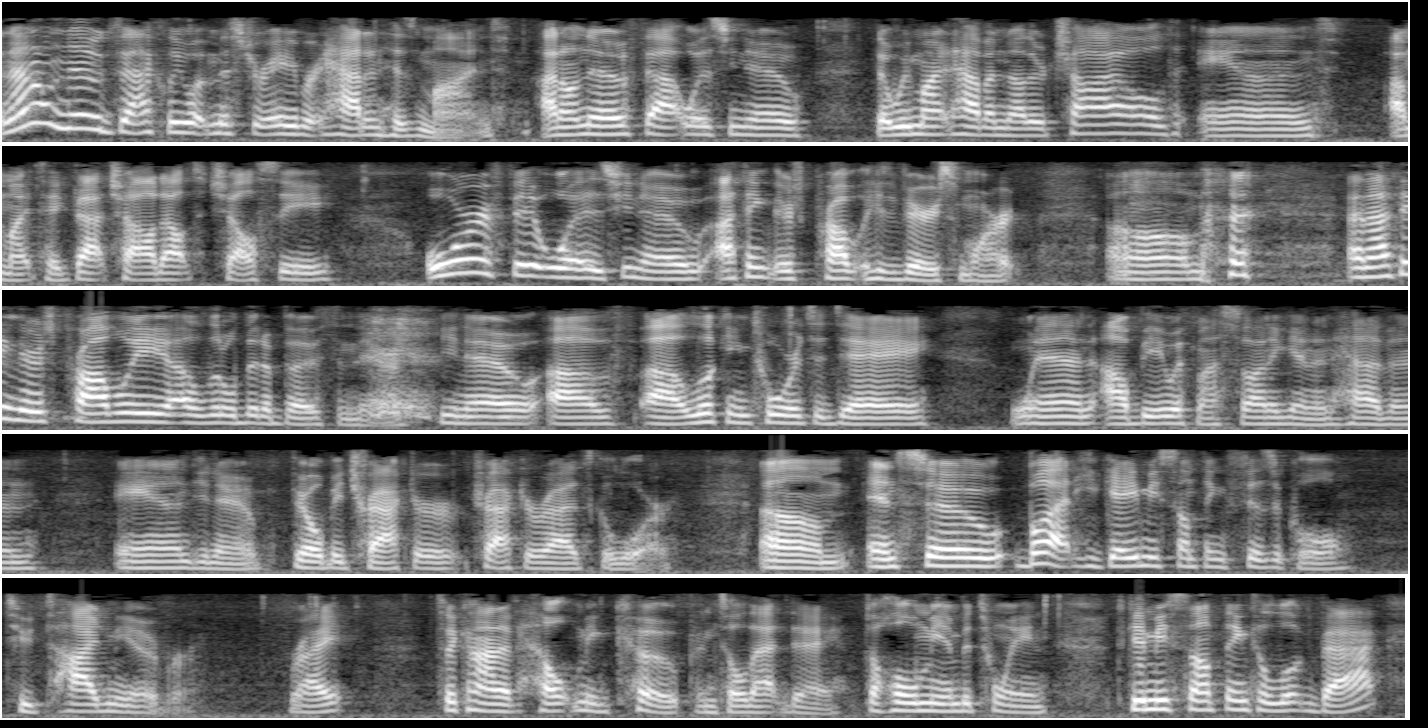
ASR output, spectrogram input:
And I don't know exactly what Mr. Averett had in his mind. I don't know if that was, you know, that we might have another child and I might take that child out to Chelsea or if it was, you know, I think there's probably he's very smart, um, and I think there's probably a little bit of both in there, you know, of uh, looking towards a day when I'll be with my son again in heaven, and you know there will be tractor tractor rides galore. Um, and so, but he gave me something physical to tide me over, right? To kind of help me cope until that day, to hold me in between, to give me something to look back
